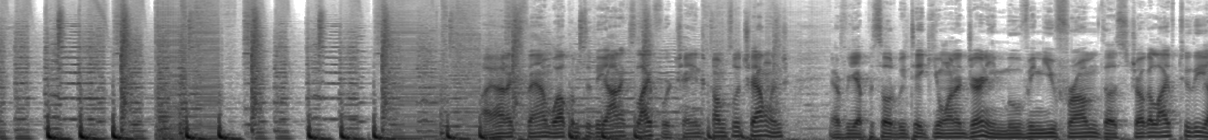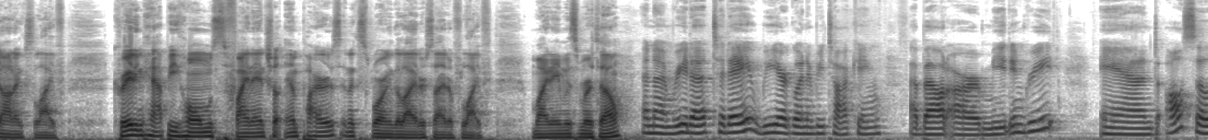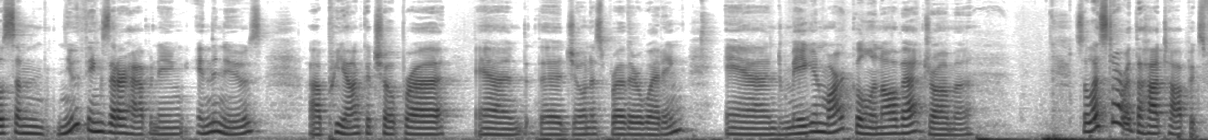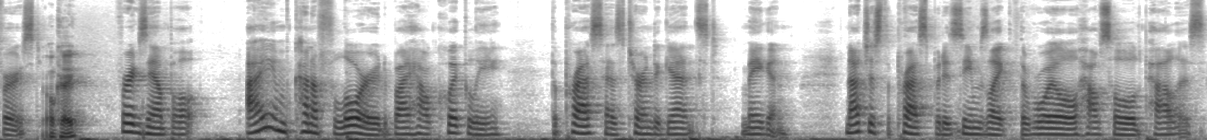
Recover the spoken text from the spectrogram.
Hi, Onyx fam. Welcome to the Onyx Life, where change comes with challenge. Every episode, we take you on a journey, moving you from the struggle life to the Onyx life, creating happy homes, financial empires, and exploring the lighter side of life. My name is Mirthell. And I'm Rita. Today, we are going to be talking about our meet and greet and also some new things that are happening in the news uh, Priyanka Chopra and the Jonas Brother wedding, and Meghan Markle and all that drama. So let's start with the hot topics first. Okay. For example, I am kind of floored by how quickly the press has turned against Meghan. Not just the press, but it seems like the royal household palace.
